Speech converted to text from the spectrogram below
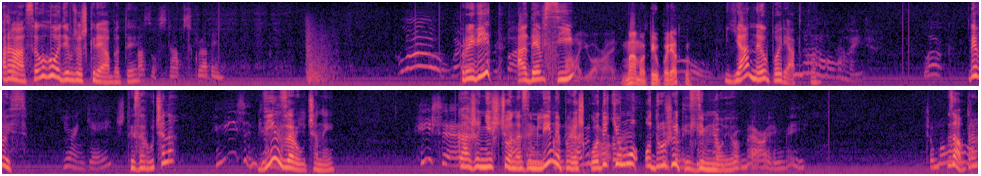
Расел, годі вже шкрябати. Привіт! А де всі? Мамо, ти в порядку? Я не в порядку. Дивись, ти заручена? Він заручений. Каже, ніщо на землі не перешкодить йому одружитись зі мною. Завтра.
